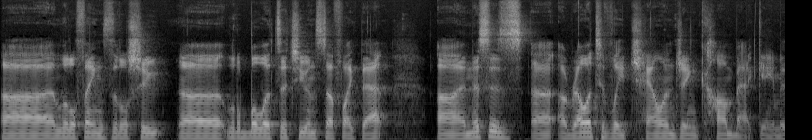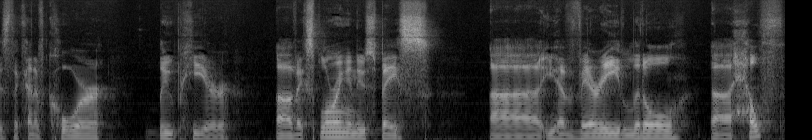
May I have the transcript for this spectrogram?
uh, and little things that'll shoot uh, little bullets at you and stuff like that. Uh, and this is uh, a relatively challenging combat game. Is the kind of core loop here of exploring a new space. Uh, you have very little uh, health.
